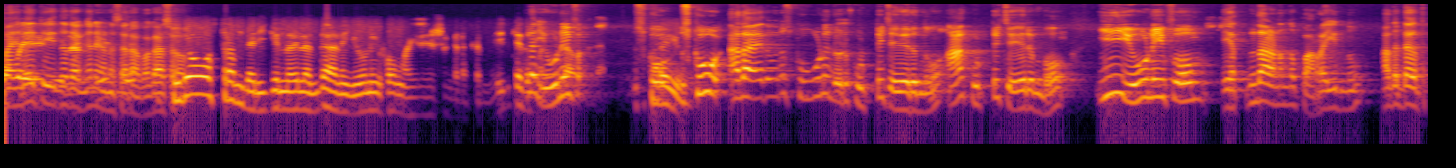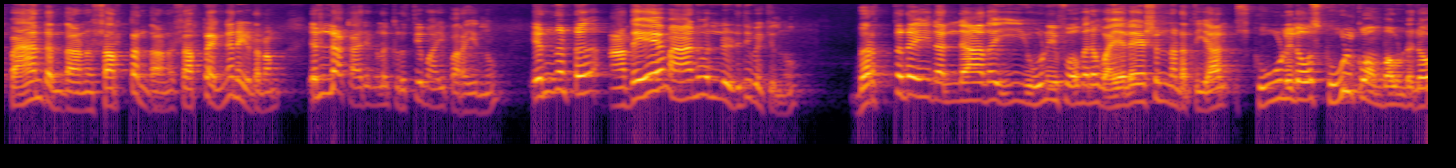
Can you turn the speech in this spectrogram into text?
വയലേറ്റ് ചെയ്യുന്നത്? എങ്ങനെയാണ് സാർ അവകാശം ശിരോവസ്ത്രം ധരിക്കുന്നതിൽ എന്താണ് യൂണിഫോം വയലേഷൻ കിടക്കുന്നത്? എനിക്കത് യൂണിഫോം സ്കൂൾ സ്കൂൾ അതായത് ഒരു സ്കൂളിൽ ഒരു കുട്ടി ചേരുന്നു. ആ കുട്ടി ചേരുമ്പോൾ ഈ യൂണിഫോം എന്താണെന്ന് പറയുന്നു അതിന്റെ പാന്റ് എന്താണ് ഷർട്ട് എന്താണ് ഷർട്ട് എങ്ങനെ ഇടണം എല്ലാ കാര്യങ്ങളും കൃത്യമായി പറയുന്നു. എന്നിട്ട് അതേ മാനുവലിൽ എഴുതി വെക്കുന്നു ബർത്ത്ഡേയിലല്ലാതെ ഈ യൂണിഫോമിന് വയലേഷൻ നടത്തിയാൽ സ്കൂളിലോ സ്കൂൾ കോമ്പൗണ്ടിലോ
